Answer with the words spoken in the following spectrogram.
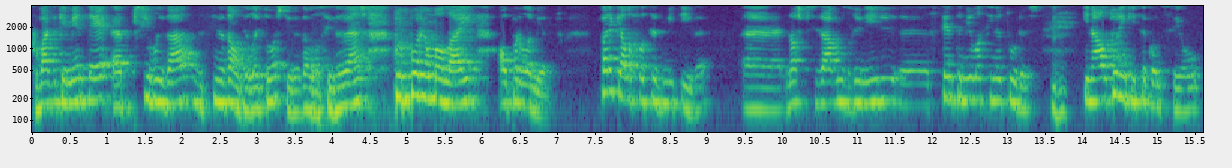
que basicamente é a possibilidade de cidadãos eleitores, cidadãos ou cidadãs, proporem uma lei ao Parlamento. Para que ela fosse admitida, nós precisávamos reunir uh, 70 mil assinaturas. Uhum. E na altura em que isso aconteceu,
